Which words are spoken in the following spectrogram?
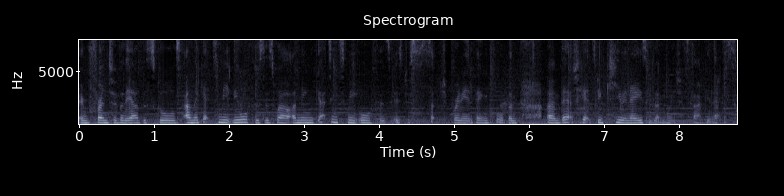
in front of the other schools and they get to meet the authors as well. I mean, getting to meet authors is just brilliant thing for them. Um, they actually get to do Q&As with them, which is fabulous.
